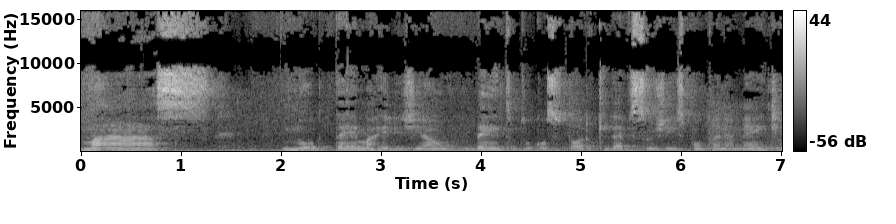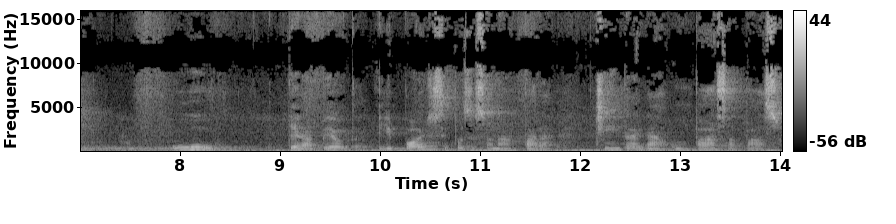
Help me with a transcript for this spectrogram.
Mas no tema religião, dentro do consultório que deve surgir espontaneamente, o terapeuta ele pode se posicionar para te entregar um passo a passo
